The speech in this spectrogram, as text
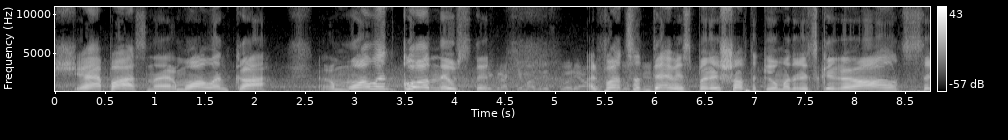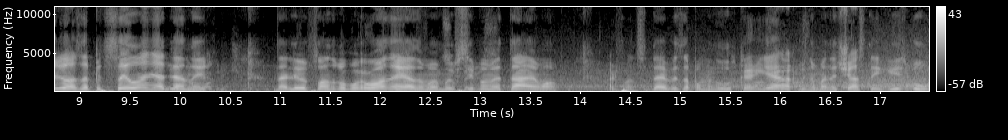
Ще пас на Ермоленка. Ермоленко не встиг. Игроки мадридского «Реала» Альфонсо ведут мяч. Девіс перейшов таки у мадридський реал. Це серйозне підсилення для Лука них. Модрич. На лівий фланг оборони, я думаю, ми Альфонсо всі Девіс. пам'ятаємо. Альфонсо Девіса по минулих кар'єрах, він у мене частий гість був.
